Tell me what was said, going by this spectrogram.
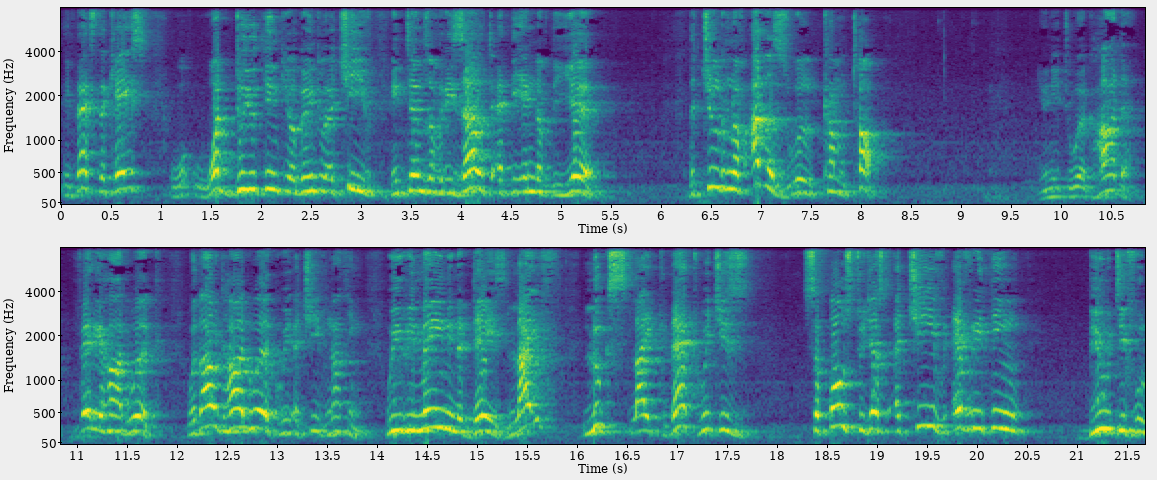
If that's the case, what do you think you're going to achieve in terms of result at the end of the year? The children of others will come top. You need to work harder, very hard work. Without hard work, we achieve nothing. We remain in a daze. Life looks like that which is supposed to just achieve everything beautiful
